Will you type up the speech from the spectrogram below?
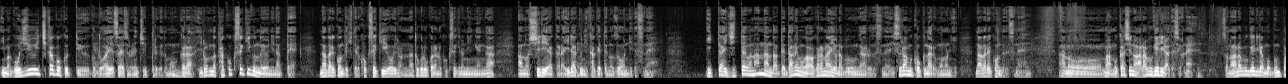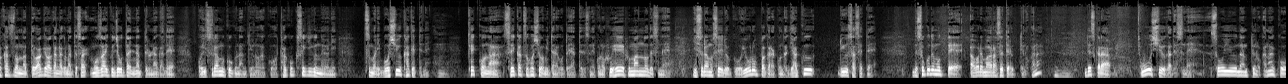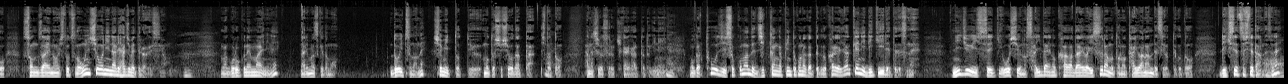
今51カ国っていうことを ISIS の連中言ってるけども、からいろんな多国籍軍のようになって、なだれ込んできてる国籍をいろんなところからの国籍の人間が、あの、シリアからイラクにかけてのゾーンにですね、一体実態は何なんだって誰もがわからないような部分があるですね、イスラム国なるものになだれ込んでですね、あの、まあ、昔のアラブゲリラですよね。そのアラブゲリラも分派活動になってわけわかんなくなってモザイク状態になってる中で、イスラム国なんていうのがこう多国籍軍のように、つまり募集かけてね、うん結構な生活保障みたいなことをやってですね、この不平不満のですね、イスラム勢力をヨーロッパから今度は逆流させて、で、そこでもって暴れ回らせてるっていうのかな。ですから、欧州がですね、そういうなんていうのかな、こう、存在の一つの温床になり始めてるわけですよ。うん、まあ、5、6年前にね、なりますけども、ドイツのね、シュミットっていう元首相だった人と話をする機会があった時に、はい、僕は当時そこまで実感がピンとこなかったけど、彼がやけに力入れてですね、21世紀欧州の最大の課題はイスラムとの対話なんですよってことを力説してたんですね。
